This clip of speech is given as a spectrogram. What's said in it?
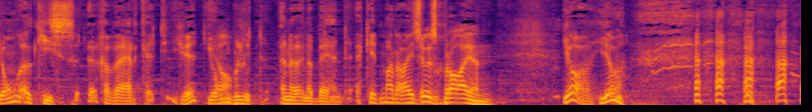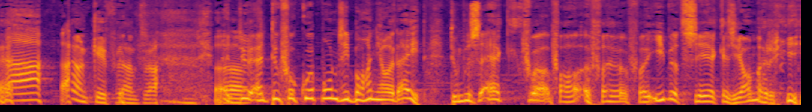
jong ouetjies gewerk het. Jy weet, jong Ja. ja. bloed in 'n in 'n band. Ek het maar daai Soos Brian. Ja, ja. Dankie Franswa. En toe en toe verkoop ons die baanjaar uit. Toe moes ek vir vir vir, vir Ibert sê ek is jammer. Jy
